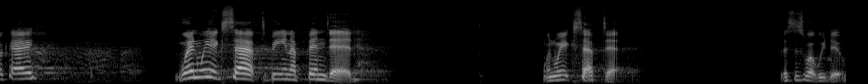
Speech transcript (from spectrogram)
okay? When we accept being offended, when we accept it, this is what we do.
